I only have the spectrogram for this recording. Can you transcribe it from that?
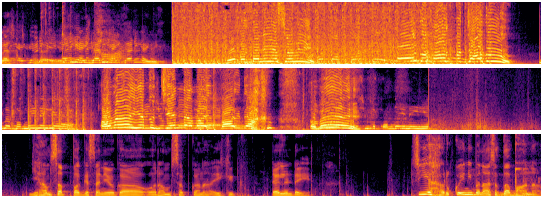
गाड़ी आई गाड़ी आई गाड़ी आई वो बंदा नहीं है ओ तो जादू! इसमें बंदे ही नहीं है। अबे ये तो जिन है। भाई भाग जा। अबे! इसमें बंदे ही नहीं है। ये हम सब पाकिस्तानियों का और हम सब का ना एक एक टैलेंट है ये। ये हर कोई नहीं बना सकता बहाना। हैं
